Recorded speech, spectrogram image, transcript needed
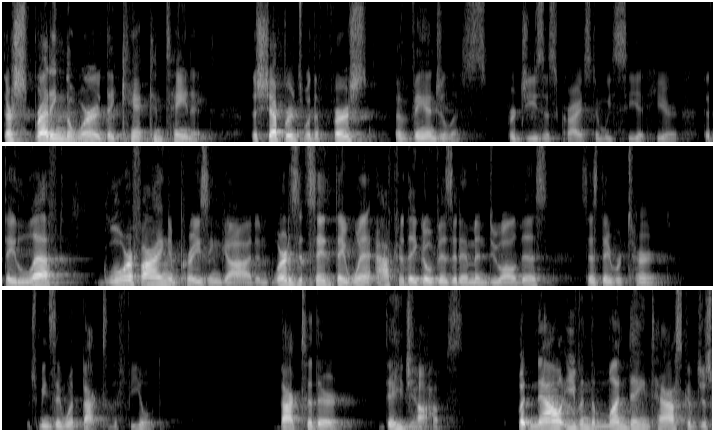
They're spreading the word, they can't contain it. The shepherds were the first evangelists for Jesus Christ, and we see it here that they left glorifying and praising God. And where does it say that they went after they go visit him and do all this? It says they returned, which means they went back to the field, back to their day jobs. But now, even the mundane task of just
